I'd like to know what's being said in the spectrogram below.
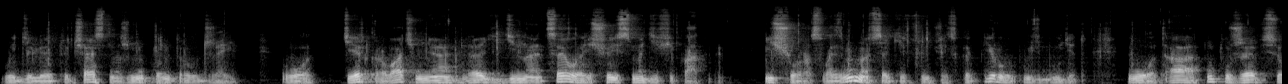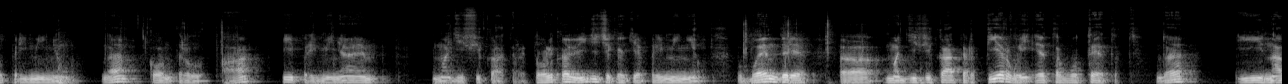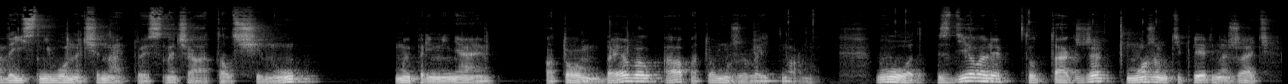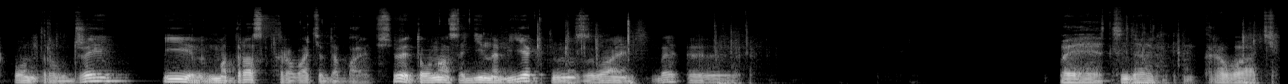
Выделю эту часть, нажму Ctrl-J. Вот. Теперь кровать у меня да, единое целое, еще и с модификатором. Еще раз возьму, на всякий случай скопирую, пусть будет. Вот. А тут уже все применю. Да? Ctrl-A и применяем модификаторы. Только видите, как я применил. В блендере э, модификатор первый это вот этот, да, и надо и с него начинать. То есть сначала толщину мы применяем, потом bevel, а потом уже weight normal. Вот, сделали. Тут также можем теперь нажать Ctrl-J и матрас к кровати добавить. Все, это у нас один объект, называем бед, да, кровать.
